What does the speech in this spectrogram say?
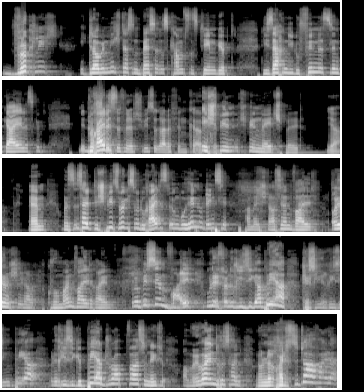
wirklich, ich glaube nicht, dass es ein besseres Kampfsystem gibt. Die Sachen, die du findest, sind geil. Es gibt du Was reitest spielst du für, spielst du gerade für ein ich spiele ich spiel ein Mage Bild. Ja. Ähm, und es ist halt, du spielst wirklich so, du reitest irgendwo hin und denkst dir, ah Mensch, da ist ja ein Wald. Oh ja, ein schöner, guck mal in den Wald rein. Und dann bist du im Wald und da ist so ein riesiger Bär. Kriegst du einen riesigen Bär und der riesige Bär droppt was und denkst du, oh, das war interessant. Und dann reitest du da weiter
